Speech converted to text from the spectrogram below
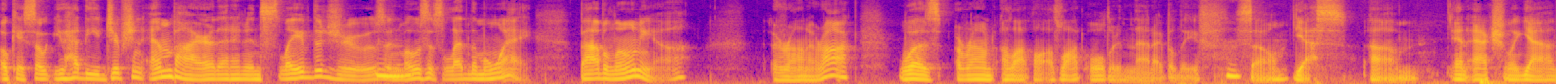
okay. So you had the Egyptian Empire that had enslaved the Jews, Mm-hmm. and Moses led them away. Babylonia, Iran, Iraq, was around a lot, a lot older than that, I believe. Hmm. So yes. Um, and actually, yeah,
